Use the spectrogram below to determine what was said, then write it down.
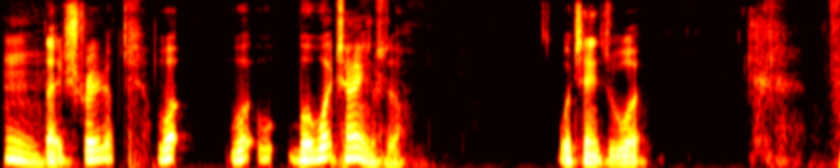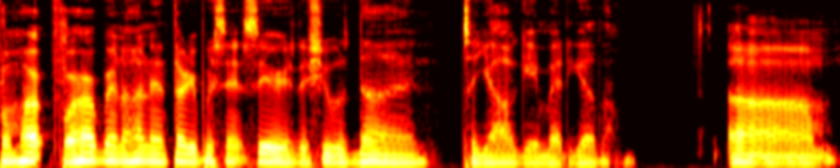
Mm. Like straight up. What? What? But what changed though? What changed? What? From her for her being 130 percent serious that she was done to y'all getting back together. Um,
